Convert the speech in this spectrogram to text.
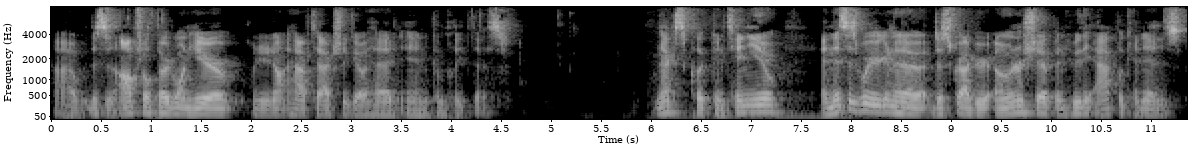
Uh, this is an optional third one here. We do not have to actually go ahead and complete this. Next, click continue. And this is where you're going to describe your ownership and who the applicant is.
